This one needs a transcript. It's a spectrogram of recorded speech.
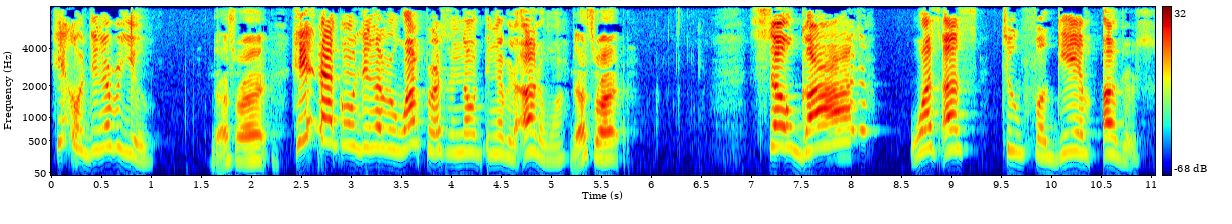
He gonna deliver you. That's right. He's not going to deliver one person don't deliver the other one. That's right. So God wants us to forgive others.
